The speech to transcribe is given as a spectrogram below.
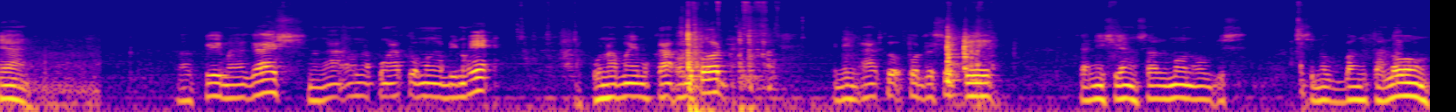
Yan. Okay, mga guys. Nangaon na pong ako mga binuhi. Ako na may mukhaon pod. Kining ako pod recipe. Kani siyang salmon o is sinugbang talong.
